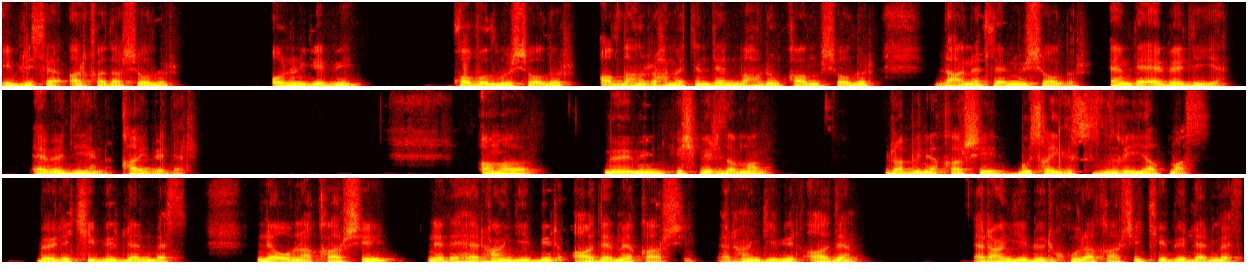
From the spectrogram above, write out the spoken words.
iblise arkadaş olur. Onun gibi kovulmuş olur. Allah'ın rahmetinden mahrum kalmış olur. Lanetlenmiş olur. Hem de ebediyen. Ebediyen kaybeder. Ama mümin hiçbir zaman Rabbine karşı bu saygısızlığı yapmaz. Böyle kibirlenmez. Ne ona karşı ne de herhangi bir Adem'e karşı. Herhangi bir Adem. Herhangi bir kula karşı kibirlenmez.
